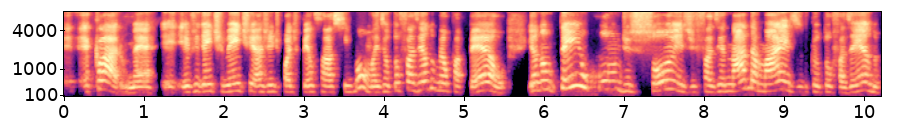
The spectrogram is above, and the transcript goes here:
é, é claro, né? Evidentemente, a gente pode pensar assim: bom, mas eu estou fazendo o meu papel, eu não tenho condições de fazer nada mais do que eu estou fazendo,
